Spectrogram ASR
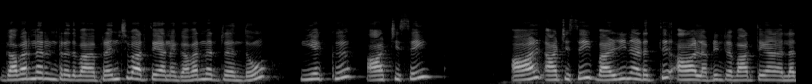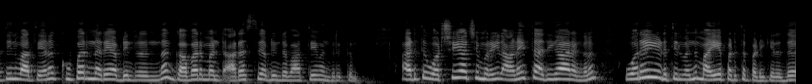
கவர்னர்ன்றது வா பிரெஞ்சு வார்த்தையான கவர்னர்ன்றதும் இயக்கு ஆட்சிசை ஆள் ஆட்சிசை வழிநடத்து ஆள் அப்படின்ற வார்த்தையான லத்தீன் வார்த்தையான குபர்னரே அப்படின்றது தான் கவர்மெண்ட் அரசு அப்படின்ற வார்த்தையே வந்திருக்கு. அடுத்து ஒற்றையாட்சி முறையில் அனைத்து அதிகாரங்களும் ஒரே இடத்தில் வந்து மையப்படுத்தப்படுகிறது.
